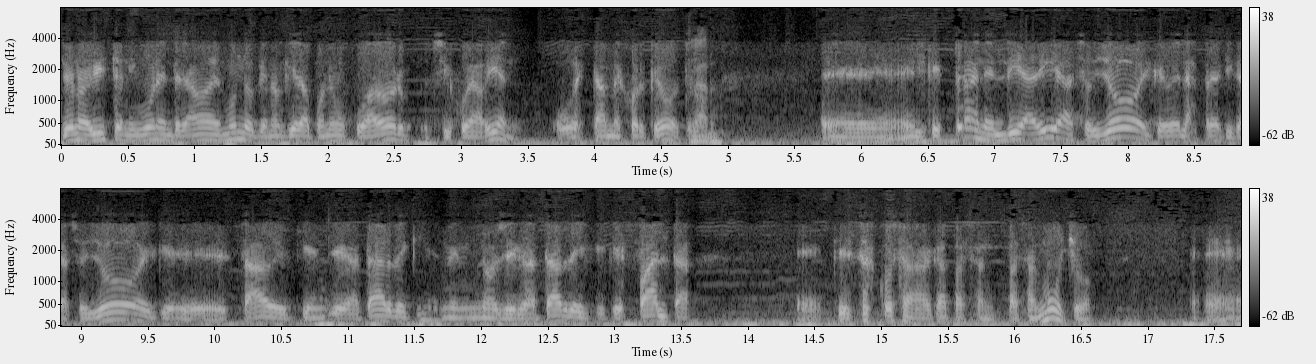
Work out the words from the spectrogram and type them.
yo no he visto ningún entrenador del mundo que no quiera poner un jugador si juega bien o está mejor que otro. Eh, el que está en el día a día soy yo, el que ve las prácticas soy yo, el que sabe quién llega tarde, quién no llega tarde, que, que falta, eh, que esas cosas acá pasan, pasan mucho. Eh,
